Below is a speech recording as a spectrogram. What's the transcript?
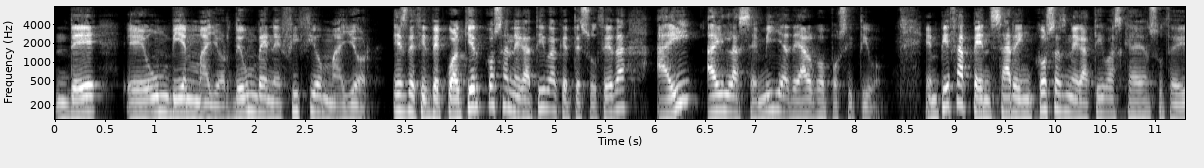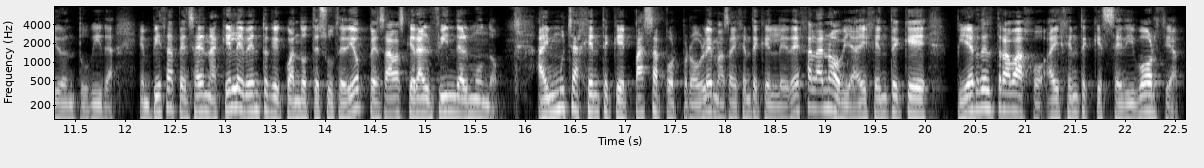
de eh, un bien mayor, de un beneficio mayor. Es decir, de cualquier cosa negativa que te suceda, ahí hay la semilla de algo positivo. Empieza a pensar en cosas negativas que hayan sucedido en tu vida. Empieza a pensar en aquel evento que cuando te sucedió pensabas que era el fin del mundo. Hay mucha gente que pasa por problemas, hay gente que le deja la novia, hay gente que pierde el trabajo, hay gente que se divorcia.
